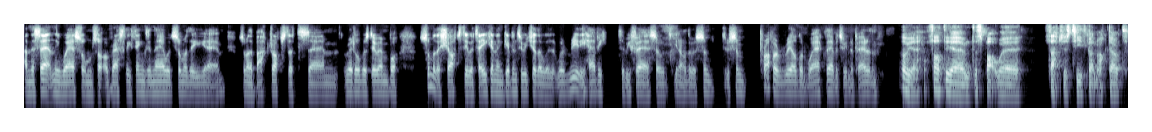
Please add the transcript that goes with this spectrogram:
And there certainly were some sort of wrestling things in there with some of the um, some of the backdrops that um, Riddle was doing, but some of the shots they were taking and giving to each other were, were really heavy. To be fair, so you know there was some there was some proper real good work there between the pair of them. oh yeah. I thought the um, the spot where Thatcher's teeth got knocked out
